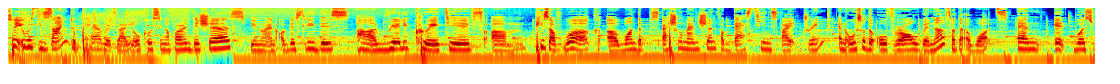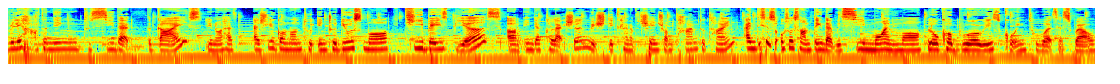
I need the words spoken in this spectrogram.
So it was designed to pair with like local Singaporean dishes, you know, and obviously this uh, really creative um, piece of work uh, won the special mention for best tea inspired drink and also the overall winner for the awards. And it was really heartening to see that the guys, you know, have actually gone on to introduce more tea based beers um, in their collection, which they kind of change from time to time. And this is also something that we see more and more local breweries going towards as well.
